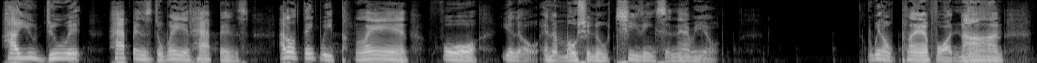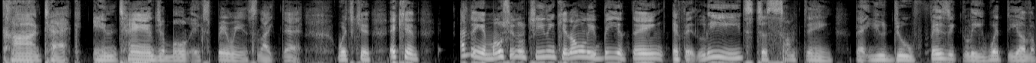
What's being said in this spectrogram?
how you do it happens the way it happens. I don't think we plan for, you know, an emotional cheating scenario we don't plan for a non contact intangible experience like that which can it can i think emotional cheating can only be a thing if it leads to something that you do physically with the other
